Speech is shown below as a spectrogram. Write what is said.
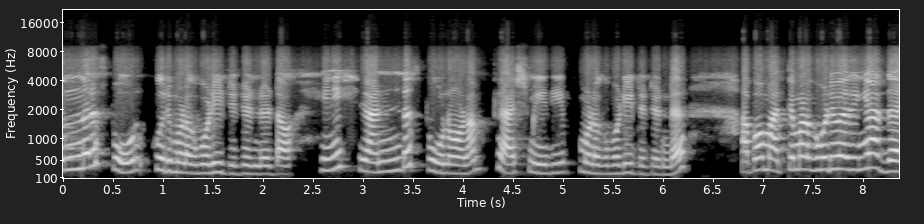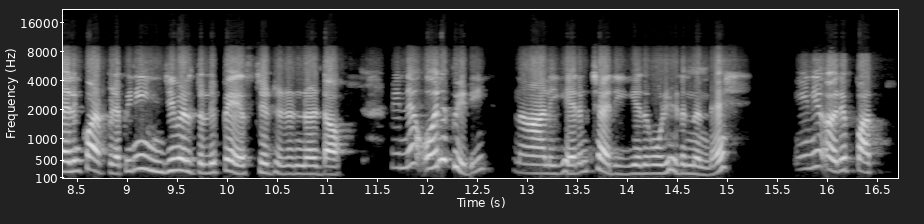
ഒന്നര സ്പൂൺ കുരുമുളക് പൊടി ഇട്ടിട്ടുണ്ട് കേട്ടോ ഇനി രണ്ട് സ്പൂണോളം കാശ്മീരി മുളക് പൊടി ഇട്ടിട്ടുണ്ട്. അപ്പൊ മറ്റേ മുളക് പൊടി വരുമെങ്കിൽ അതായാലും കുഴപ്പമില്ല. പിന്നെ ഇഞ്ചി വെളുത്തുള്ളി പേസ്റ്റ് ഇട്ടിട്ടുണ്ട് കേട്ടോ പിന്നെ ഒരു പിടി നാളികേരം ചരികിയതും കൂടി ഇടുന്നുണ്ട്. ഇനി ഒരു പത്ത്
